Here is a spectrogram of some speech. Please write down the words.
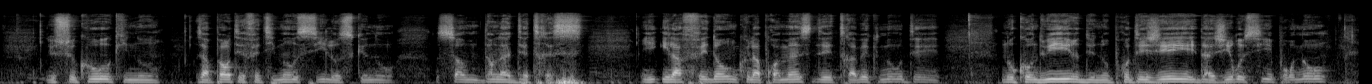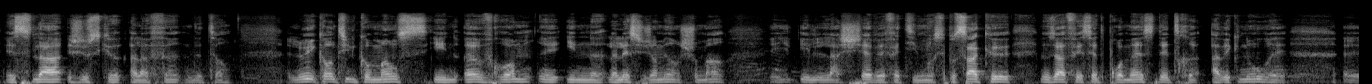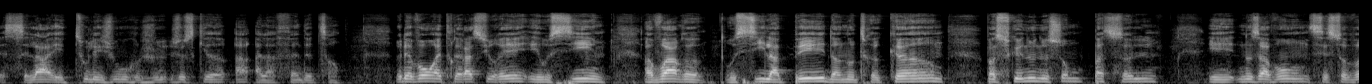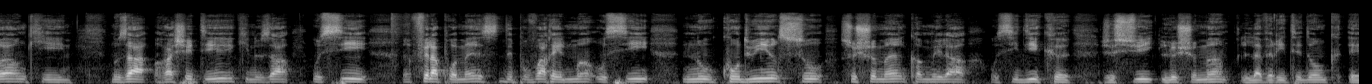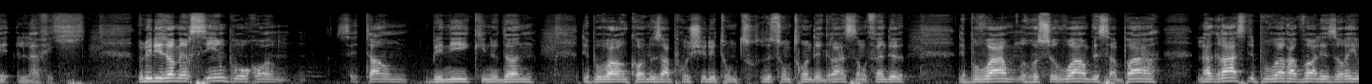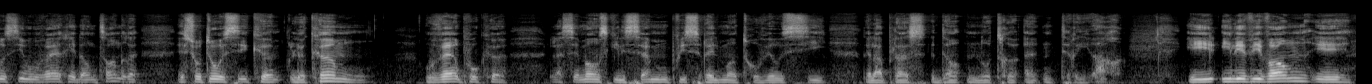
le secours qui nous apporte effectivement aussi lorsque nous sommes dans la détresse. il a fait donc la promesse d'être avec nous, de nous conduire, de nous protéger et d'agir aussi pour nous, et cela jusqu'à la fin des temps. Lui, quand il commence une œuvre, il ne la laisse jamais en chemin, il l'achève effectivement. C'est pour ça que nous a fait cette promesse d'être avec nous, et, cela est tous les jours jusqu'à la fin de temps. Nous devons être rassurés et aussi avoir aussi la paix dans notre cœur, parce que nous ne sommes pas seuls, et nous avons ce sauveur qui nous a rachetés, qui nous a aussi fait la promesse de pouvoir réellement aussi nous conduire sur ce chemin, comme il a aussi dit que je suis le chemin, la vérité donc et la vie. Nous lui disons merci pour euh, ce temps béni qui nous donne de pouvoir encore nous approcher de, son trône de grâce, afin de, de pouvoir recevoir de sa part la grâce de pouvoir avoir les oreilles aussi ouvertes et d'entendre, et surtout aussi que le cœur ouvert pour que la sémence qu'il sème puisse réellement trouver aussi de la place dans notre intérieur. Il, il est vivant et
